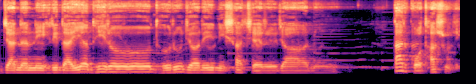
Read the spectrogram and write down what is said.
জননী হৃদয় ধীর ধরু জরে নিশাচর জানো। তার কথা শুনে।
